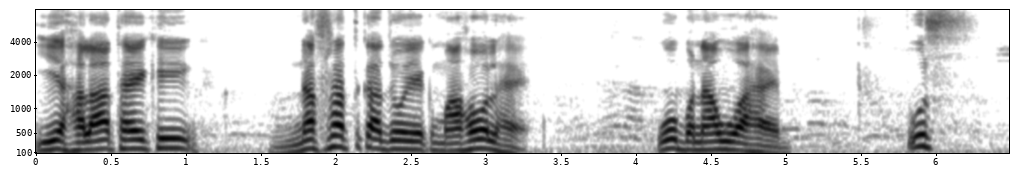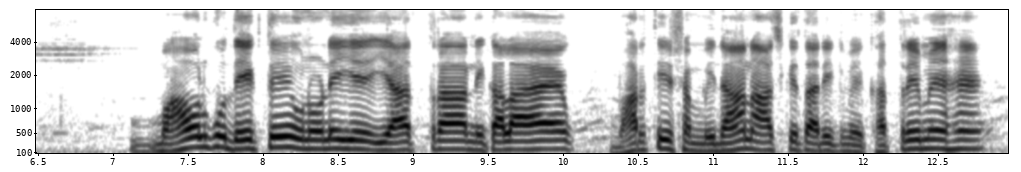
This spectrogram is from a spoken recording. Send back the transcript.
ये हालात है कि नफ़रत का जो एक माहौल है, वो बना हुआ है। उस माहौल को देखते हुए उन्होंने ये यात्रा निकाला है। भारतीय संविधान आज के तारीख में खतरे में है।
